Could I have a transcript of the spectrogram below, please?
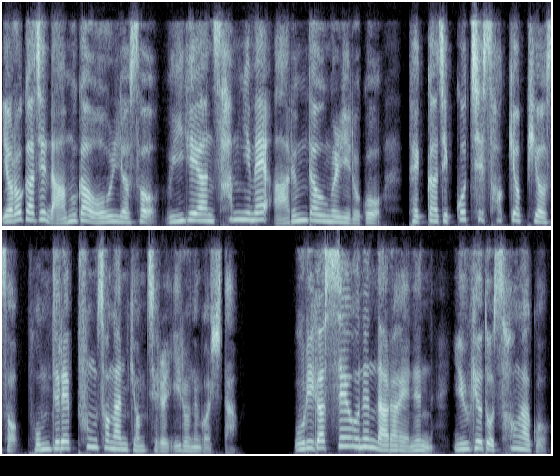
여러 가지 나무가 어울려서 위대한 삼림의 아름다움을 이루고 백 가지 꽃이 섞여 피어서 봄들의 풍성한 경치를 이루는 것이다. 우리가 세우는 나라에는 유교도 성하고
